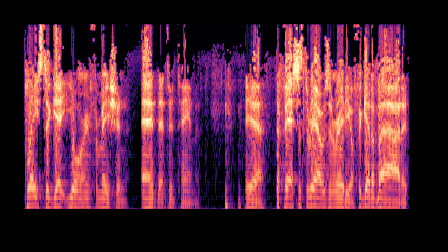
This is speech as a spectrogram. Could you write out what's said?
place to get your information and entertainment. yeah, the fastest three hours in radio. Forget about it.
